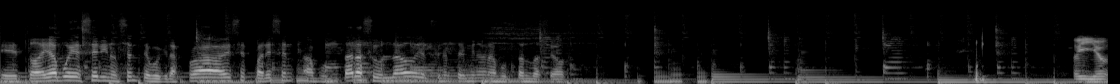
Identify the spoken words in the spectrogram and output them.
eh, todavía puede ser inocente, porque las pruebas a veces parecen apuntar hacia un lado y al final terminan apuntando hacia otro. Oye, yo,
